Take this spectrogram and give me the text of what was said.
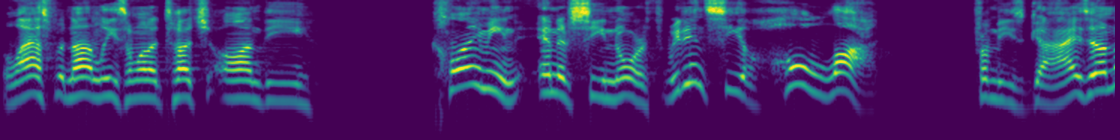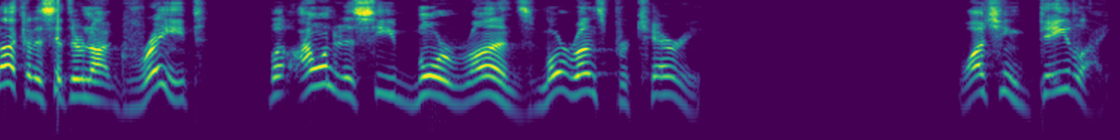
Last but not least, I want to touch on the climbing NFC North, we didn't see a whole lot from these guys. And I'm not going to say they're not great, but I wanted to see more runs, more runs per carry. Watching daylight.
